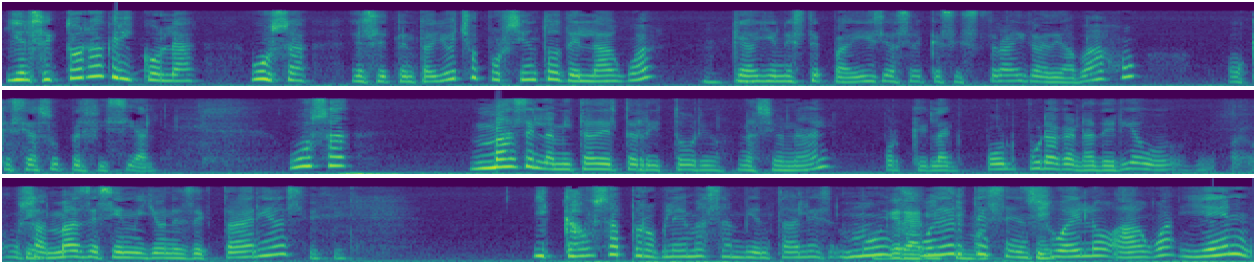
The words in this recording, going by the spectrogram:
Y el sector agrícola usa el 78% del agua que hay en este país, ya sea que se extraiga de abajo o que sea superficial. Usa más de la mitad del territorio nacional, porque la pura ganadería usa más de 100 millones de hectáreas. y causa problemas ambientales muy fuertes en suelo, agua y en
